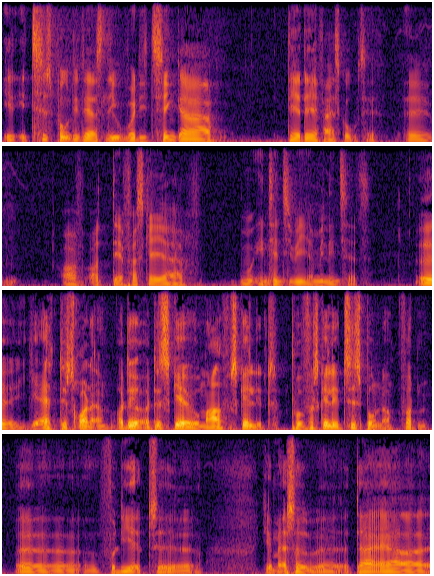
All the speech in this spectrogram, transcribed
et, et tidspunkt i deres liv, hvor de tænker, det er det, jeg er faktisk god til? øh, og, og derfor skal jeg intensivere min indsats. Øh, ja, det tror jeg og det, og det sker jo meget forskelligt på forskellige tidspunkter for den. Øh, fordi at, øh, jamen altså, øh, der er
